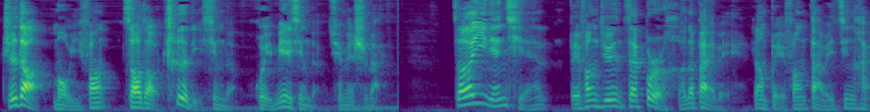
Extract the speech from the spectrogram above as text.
直到某一方遭到彻底性的、毁灭性的全面失败。早在一年前。”北方军在布尔河的败北让北方大为惊骇，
